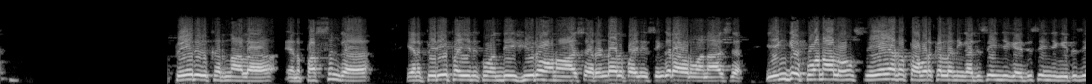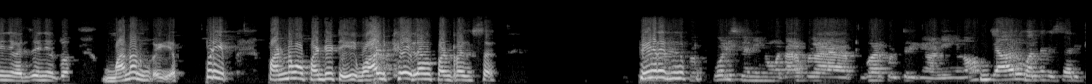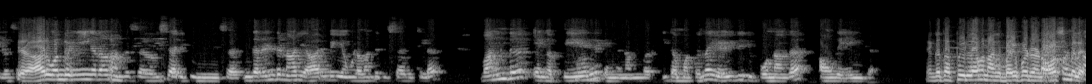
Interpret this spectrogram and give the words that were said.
பேர் இருக்கிறனால என் பசங்க என் பெரிய பையனுக்கு வந்து ஹீரோ ஆகணும் ஆசை ரெண்டாவது பையனுக்கு சிங்கர் ஆகணும்னு ஆசை. எங்கே போனாலும் செய்யாத தவறுக்கெல்லாம் நீங்க அது செஞ்சீங்க இது செஞ்சீங்க இது செஞ்சீங்க அது செஞ்சீங்க மனம் எப்படி பண்ணவோ பண்ணிட்டு வாழ்க்கையே இல்லாம பண்றாங்க சார் பேருக்கு போலீஸ்ல நீங்க உங்க தரப்புல புகார் கொடுத்திருக்கீங்க நீங்களும்? யாரும் வந்து விசாரிக்கல சார். யாரும் வந்து நீங்க தான் வந்து சார் விசாரிக்கீங்க சார். இந்த ரெண்டு நாள் யாருமே இவங்களை வந்து விசாரிக்கல. வந்து எங்க பேரு எங்க நம்பர் இத மட்டும் தான் எழுதிட்டு போனாங்க. அவங்க எங்க? எங்க தப்பு இல்லாம நாங்க பயப்பட வேண்டிய அவசியம் இல்லை.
